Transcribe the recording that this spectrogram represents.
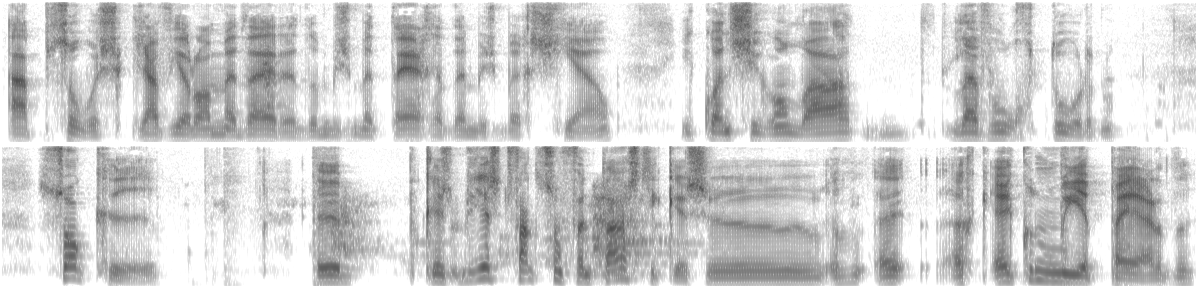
há pessoas que já vieram à Madeira da mesma terra, da mesma região, e quando chegam lá levam o retorno. Só que, eh, porque as medidas de facto são fantásticas, eh, a, economia perde,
